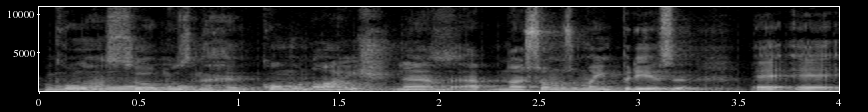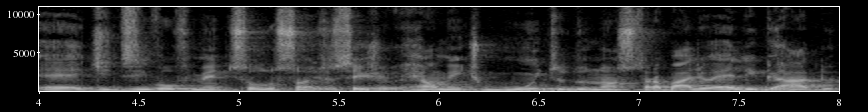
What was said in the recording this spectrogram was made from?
Como, como nós somos, como, né? Como nós, né? Nós somos uma empresa é, é, é, de desenvolvimento de soluções, ou seja, realmente muito do nosso trabalho é ligado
